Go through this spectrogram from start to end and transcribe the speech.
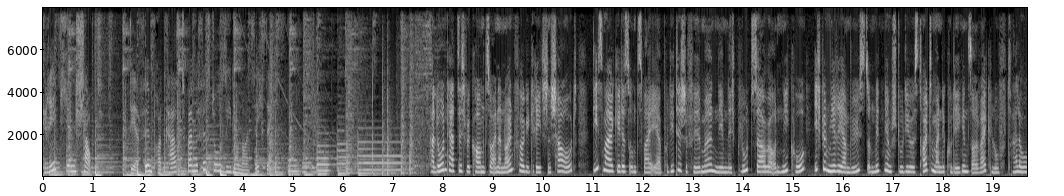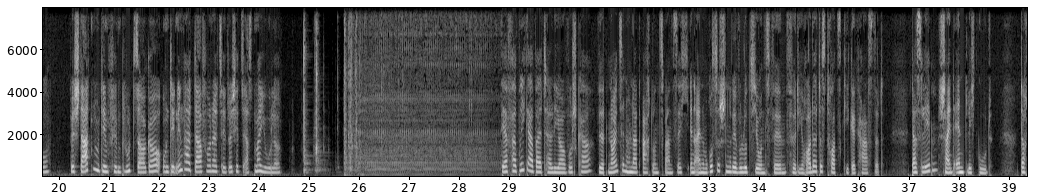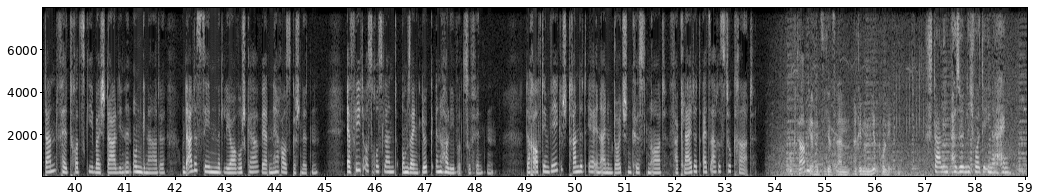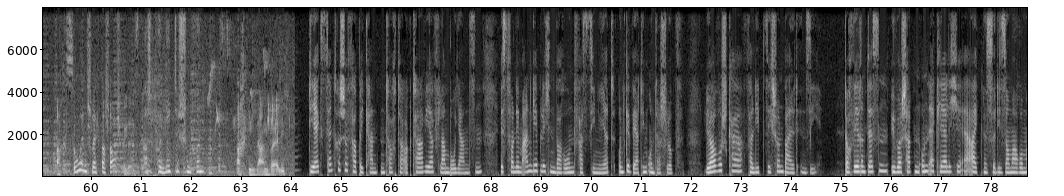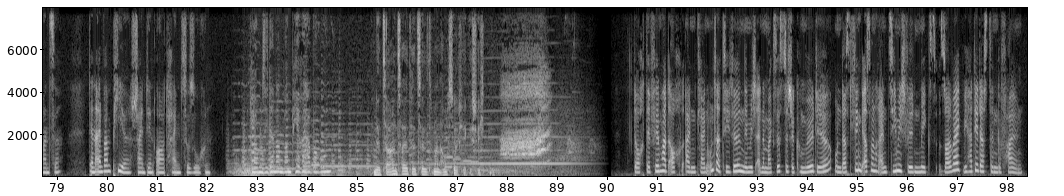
Gretchen schaut. Der Filmpodcast bei Mephisto 976. Hallo und herzlich willkommen zu einer neuen Folge Gretchen schaut. Diesmal geht es um zwei eher politische Filme, nämlich Blutsauger und Nico. Ich bin Miriam Wüst und mit mir im Studio ist heute meine Kollegin Solveig Luft. Hallo. Wir starten mit dem Film Blutsauger und den Inhalt davon erzählt euch jetzt erstmal Jule. Der Fabrikarbeiter Ljowuschka wird 1928 in einem russischen Revolutionsfilm für die Rolle des Trotzki gecastet. Das Leben scheint endlich gut. Doch dann fällt Trotzki bei Stalin in Ungnade und alle Szenen mit Ljowuschka werden herausgeschnitten. Er flieht aus Russland, um sein Glück in Hollywood zu finden. Doch auf dem Weg strandet er in einem deutschen Küstenort, verkleidet als Aristokrat. Octavia hält sich jetzt einen Renommierproleten. Stalin persönlich wollte ihn erhängen. Ach, so ein schlechter Schauspieler ist er. Aus politischen Gründen. Ach, wie langweilig. Die exzentrische Fabrikantentochter Octavia Flambeau Jansen ist von dem angeblichen Baron fasziniert und gewährt ihm Unterschlupf. Ljowuschka verliebt sich schon bald in sie. Doch währenddessen überschatten unerklärliche Ereignisse die Sommerromanze, denn ein Vampir scheint den Ort heimzusuchen. Glauben Sie denn an Vampire, Herr Baron? In der Zarenzeit erzählte man auch solche Geschichten. Doch der Film hat auch einen kleinen Untertitel, nämlich eine marxistische Komödie. Und das klingt erstmal nach einem ziemlich wilden Mix. Solveig, wie hat dir das denn gefallen?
